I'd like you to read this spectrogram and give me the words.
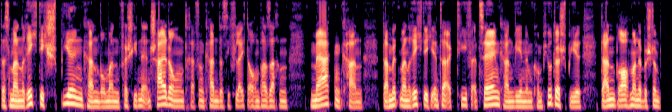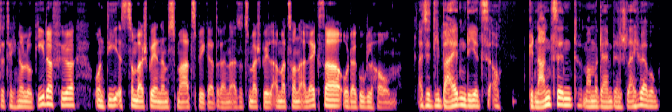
dass man richtig spielen kann, wo man verschiedene Entscheidungen treffen kann, dass ich vielleicht auch ein paar Sachen merken kann, damit damit man richtig interaktiv erzählen kann, wie in einem Computerspiel, dann braucht man eine bestimmte Technologie dafür und die ist zum Beispiel in einem Smart Speaker drin, also zum Beispiel Amazon Alexa oder Google Home. Also die beiden, die jetzt auch genannt sind, machen wir gleich ein bisschen Schleichwerbung,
